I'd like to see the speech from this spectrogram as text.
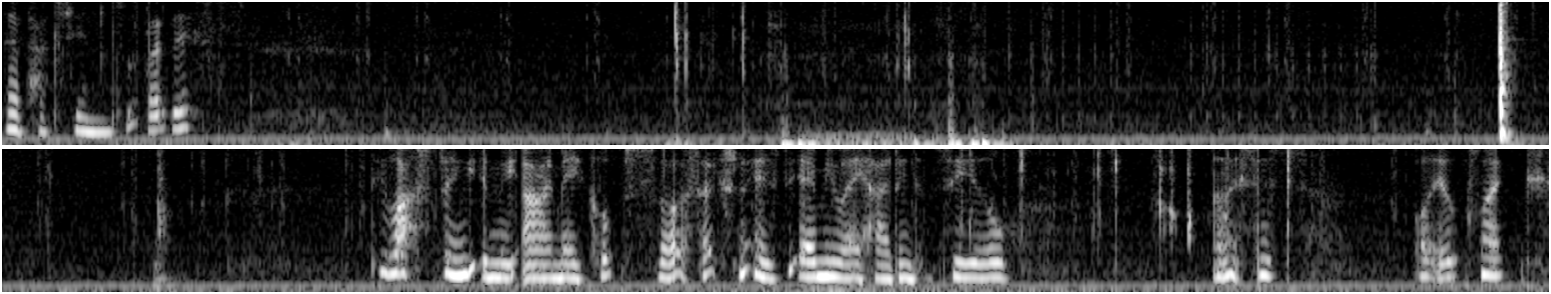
their packagings look like this. Last thing in the eye makeup sort of section is the MUA Hide and Conceal and this is what it looks like.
